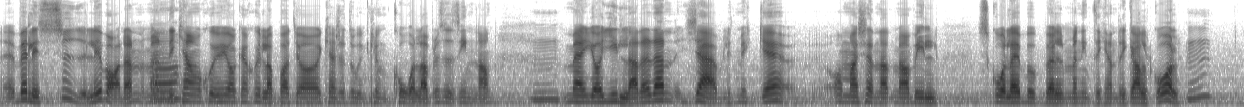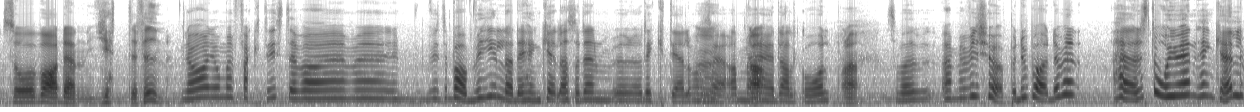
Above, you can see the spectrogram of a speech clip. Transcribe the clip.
Eh, Väldigt syrlig var den, men Ja. det kanske jag kan skylla på att jag kanske tog en klunk cola precis innan. Mm. Men jag gillade den jävligt mycket. Om man känner att man vill skåla i bubbel men inte kan dricka alkohol Mm. så var den jättefin. Ja, jo men faktiskt. Det var, eh, vet du bara, vi gillade Henkel, alltså den eh, riktiga eller vad man Mm, säger, ja. med alkohol. Ja. Så var, ja, men vi köper, du bara, men här står ju en Henkel,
